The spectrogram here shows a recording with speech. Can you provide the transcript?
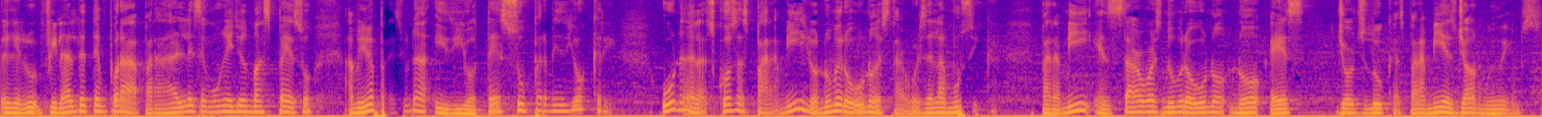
en el final de temporada para darle según ellos más peso, a mí me parece una idiotez súper mediocre. Una de las cosas para mí, lo número uno de Star Wars es la música. Para mí en Star Wars número uno no es George Lucas, para mí es John Williams.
